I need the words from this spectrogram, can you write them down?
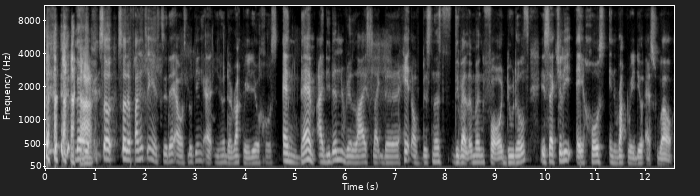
no. So, so the funny thing is, today I was looking at you know the Rug Radio host, and damn, I didn't realize like the head of business development for Doodles is actually a host in Rug Radio as well.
